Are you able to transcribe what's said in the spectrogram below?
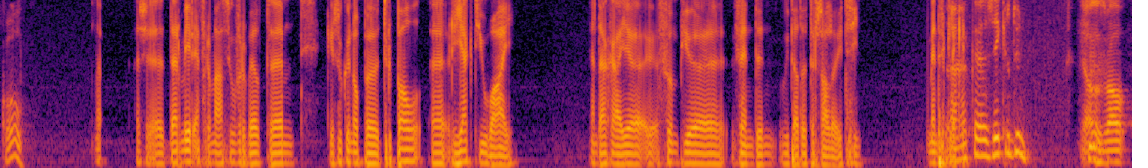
Cool. Nou, als je daar meer informatie over wilt, um, kun je zoeken op uh, Drupal uh, React UI. En dan ga je een filmpje vinden hoe dat het er zal uitzien. Minder klikken. Dat ga ik zeker doen. Ja, dat is wel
